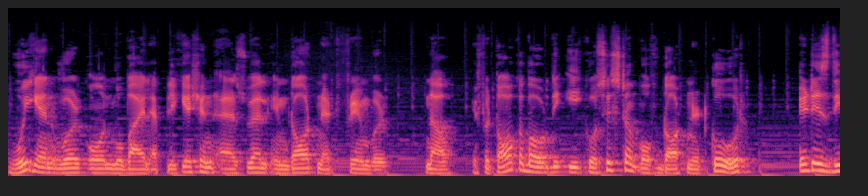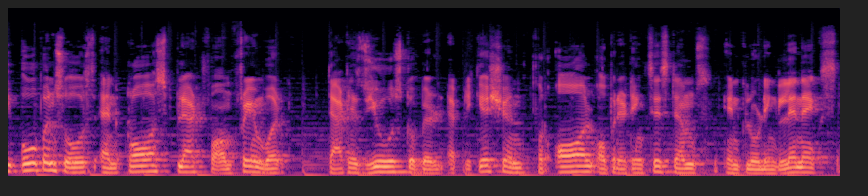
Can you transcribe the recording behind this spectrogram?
we can work on mobile application as well in .NET Framework. Now, if we talk about the ecosystem of .NET Core, it is the open source and cross-platform framework that is used to build application for all operating systems including Linux,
